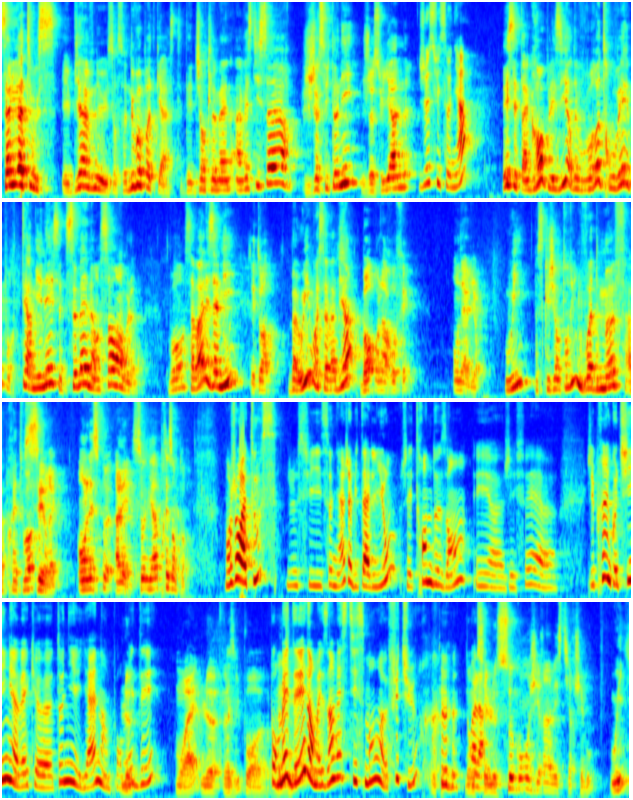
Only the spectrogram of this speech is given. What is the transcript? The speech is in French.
Salut à tous et bienvenue sur ce nouveau podcast des Gentlemen Investisseurs. Je suis Tony Je suis Yann. Je suis Sonia. et c'est un grand plaisir de vous retrouver pour terminer cette semaine ensemble. Bon, ça va les amis? Et toi? Bah oui, moi ça va bien. Bon, on l'a refait. On est à Lyon. Oui, parce que j'ai entendu une voix de meuf après toi. C'est vrai. On laisse. Allez, Sonia, présente-toi. Bonjour à tous, je suis Sonia, j'habite à Lyon, j'ai 32 ans et euh, j'ai fait, euh, j'ai pris un coaching avec euh, Tony et Yann pour Le- m'aider, Ouais, le. Vas-y pour. euh, pour vas-y. m'aider dans mes investissements euh, futurs. Donc Voilà. c'est le second J'irai investir chez vous. Oui,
